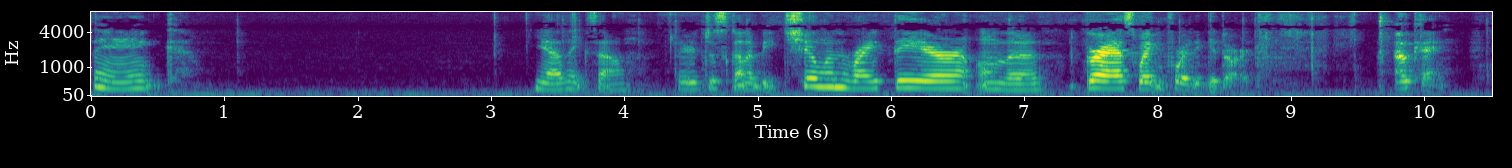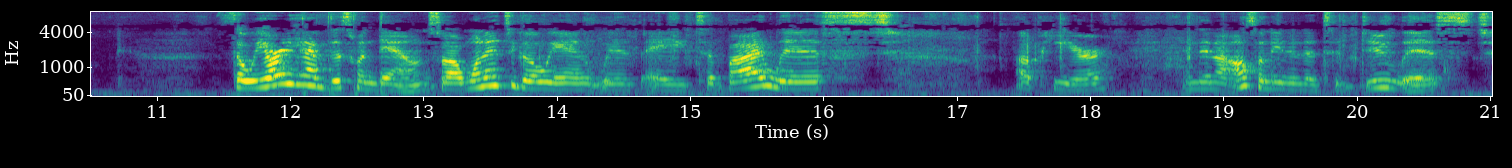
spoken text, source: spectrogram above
think, yeah, I think so. They're just gonna be chilling right there on the grass waiting for it to get dark. Okay. So we already have this one down. So I wanted to go in with a to buy list up here. And then I also needed a to-do list.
